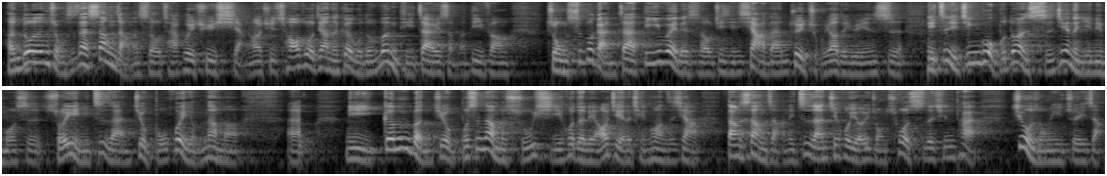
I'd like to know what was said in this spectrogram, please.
很多人总是在上涨的时候才会去想要去操作这样的个股的问题在于什么地方？总是不敢在低位的时候进行下单，最主要的原因是你自己经过不断实践的盈利模式，所以你自然就不会有那么。呃，你根本就不是那么熟悉或者了解的情况之下，当上涨，你自然就会有一种错失的心态，就容易追涨。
